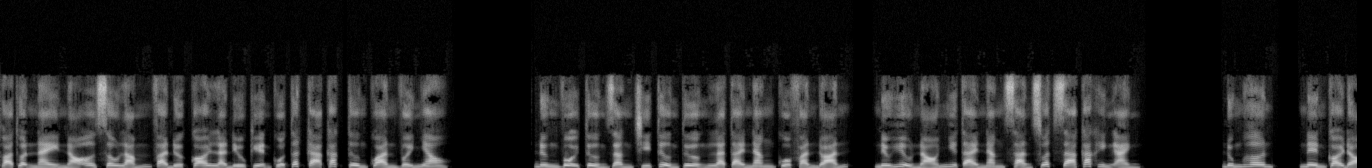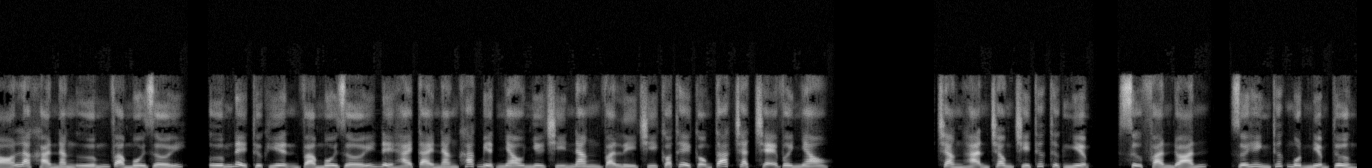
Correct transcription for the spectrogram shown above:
thỏa thuận này nó ở sâu lắm và được coi là điều kiện của tất cả các tương quan với nhau. Đừng vội tưởng rằng trí tưởng tượng là tài năng của phán đoán, nếu hiểu nó như tài năng sản xuất ra các hình ảnh. Đúng hơn, nên coi đó là khả năng ướm và môi giới, ướm để thực hiện và môi giới để hai tài năng khác biệt nhau như trí năng và lý trí có thể cộng tác chặt chẽ với nhau. Chẳng hạn trong tri thức thực nghiệm, sự phán đoán, dưới hình thức một niệm tưởng,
